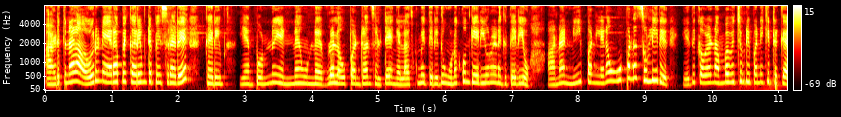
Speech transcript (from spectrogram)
அடுத்த நாள் அவரும் நேராக போய் கரீம்கிட்ட பேசுகிறாரு கரீம் என் பொண்ணு என்ன உன்னை எவ்வளோ லவ் பண்ணுறான்னு சொல்லிட்டு எங்கள் எல்லாத்துக்குமே தெரியுது. உனக்கும் தெரியும்னு எனக்கு தெரியும். ஆனால் நீ பண்ணலைன்னா ஓப்பனாக சொல்லிடு எதுக்கு அவளை நம்ம வச்சு இப்படி பண்ணிக்கிட்டு இருக்க?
